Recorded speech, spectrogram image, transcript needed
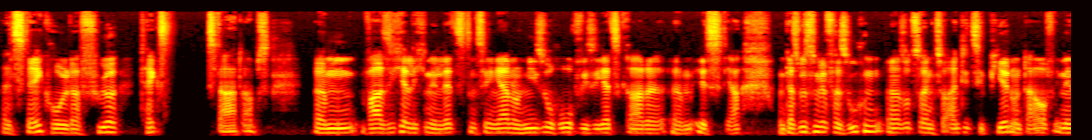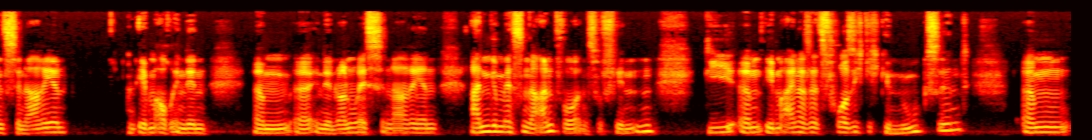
als Stakeholder für Tech-Startups ähm, war sicherlich in den letzten zehn Jahren noch nie so hoch, wie sie jetzt gerade ähm, ist. Ja, und das müssen wir versuchen äh, sozusagen zu antizipieren und darauf in den Szenarien und eben auch in den ähm, äh, in den Runway-Szenarien angemessene Antworten zu finden, die ähm, eben einerseits vorsichtig genug sind, ähm,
